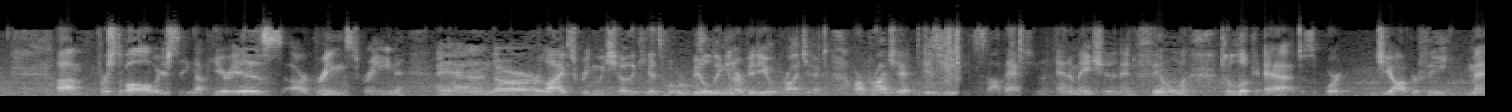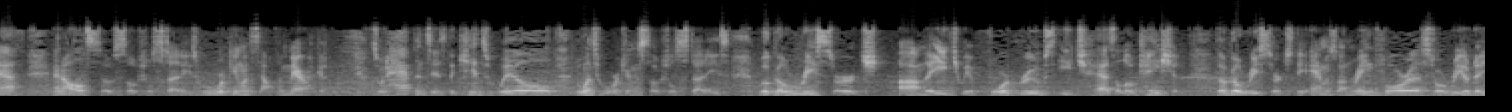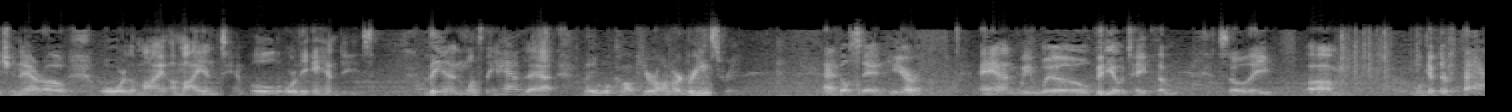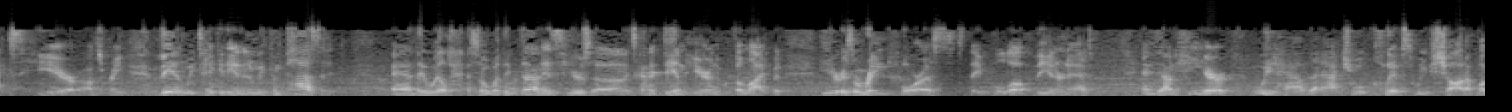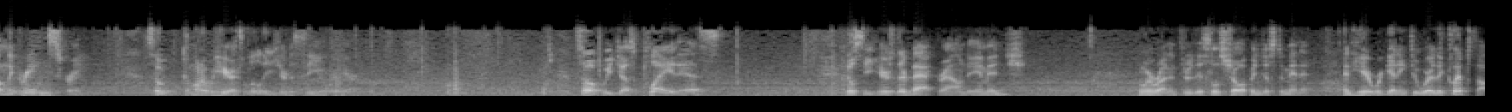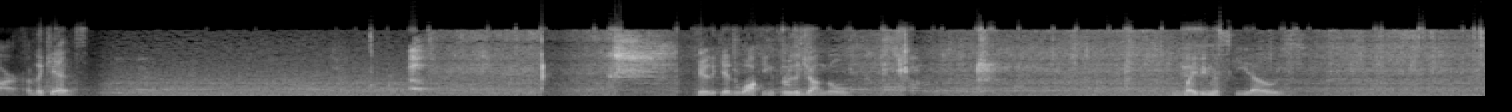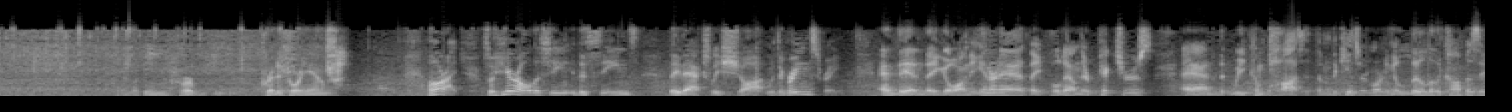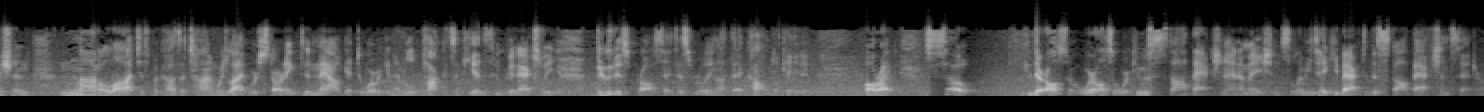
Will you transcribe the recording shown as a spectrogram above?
Um, first of all, what you're seeing up here is our green screen and our live screen. We show the kids what we're building in our video project. Our project is using stop action animation and film to look at, to support geography, math, and also social studies. We're working on South America. So what happens is the kids will, the ones who are working on social studies, will go research, um, they each, we have four groups, each has a location. They'll go research the Amazon rainforest, or Rio de Janeiro, or the Maya, Mayan temple, or the Andes. Then, once they have that, they will come up here on our green screen. And they'll stand here, and we will videotape them. So they um, will get their facts here on screen. Then we take it in and we composite it. And they will, so what they've done is, here's a, it's kind of dim here with the light, but here is a rainforest they pulled off the internet. And down here, we have the actual clips we've shot up on the green screen. So come on over here, it's a little easier to see over here. So if we just play this, you'll see here's their background image. And we're running through this. It'll show up in just a minute. And here we're getting to where the clips are of the kids. Here the kids walking through the jungle, waving mosquitoes, looking for predatory animals. All right, so here are all the, scene, the scenes they've actually shot with the green screen. And then they go on the internet, they pull down their pictures, and we composite them. The kids are learning a little of the composition, not a lot just because of time. We like, we're starting to now get to where we can have little pockets of kids who can actually do this process. It's really not that complicated. All right, so they're also, we're also working with stop action animation. So let me take you back to the stop action center.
